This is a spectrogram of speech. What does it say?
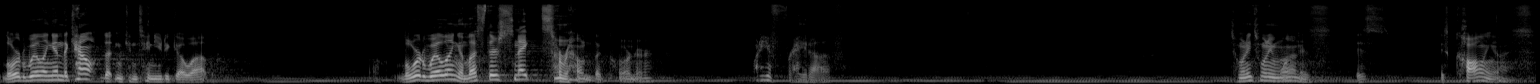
Lord willing, and the count doesn't continue to go up. Lord willing, unless there's snakes around the corner, what are you afraid of? 2021 is, is, is calling us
